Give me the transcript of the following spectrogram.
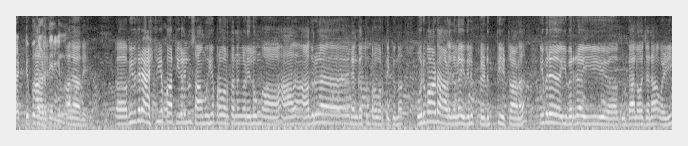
തട്ടിപ്പ് നടത്തിയിരിക്കുന്നത്. അതെ അതെ. വിവിധ രാഷ്ട്രീയ പാർട്ടികളിലും സാമൂഹ്യ പ്രവർത്തനങ്ങളിലും ആതുര രംഗത്തും പ്രവർത്തിക്കുന്ന ഒരുപാട് ആളുകളെ ഇതിൽ പെടുത്തിയിട്ടാണ് ഇവർ ഇവരുടെ ഈ ഗുഡാലോചന വഴി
